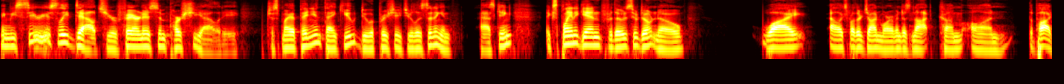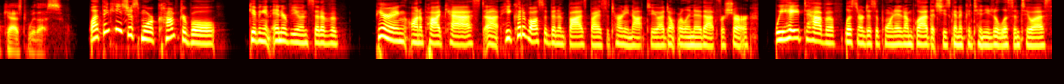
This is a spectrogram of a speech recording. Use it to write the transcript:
make me seriously doubt your fairness and partiality. Just my opinion. Thank you. Do appreciate you listening and asking. Explain again for those who don't know why Alex brother John Marvin does not come on the podcast with us. Well, I think he's just more comfortable giving an interview instead of appearing on a podcast. Uh, he could have also been advised by his attorney not to. I don't really know that for sure. We hate to have a listener disappointed. I'm glad that she's going to continue to listen to us.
